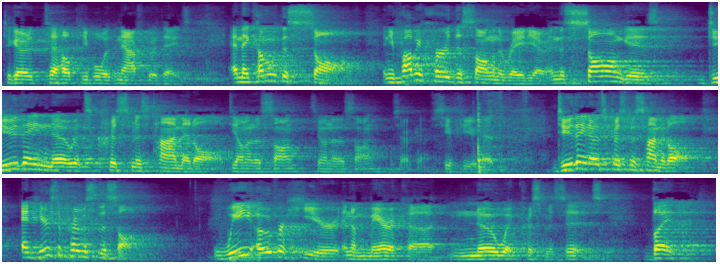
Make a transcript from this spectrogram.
to go to help people in Africa with AIDS. And they come up with this song. And you probably heard this song on the radio. And the song is, Do They Know It's Christmas Time at All? Do y'all know this song? Do y'all know this song? Is okay? See a few heads. Do they know it's Christmas time at all? And here's the premise of the song. We over here in America know what Christmas is. But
